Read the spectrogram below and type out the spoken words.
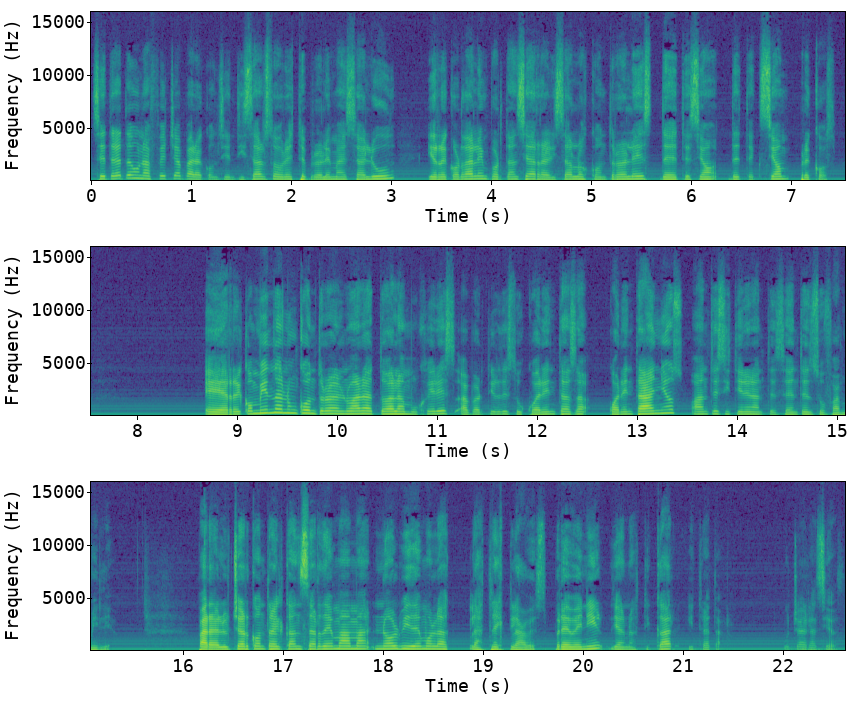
Se trata de una fecha para concientizar sobre este problema de salud y recordar la importancia de realizar los controles de detección, precoz. Eh, recomiendan un control anual a todas las mujeres a partir de sus 40, 40 años o antes si tienen antecedentes en su familia. Para luchar contra el cáncer de mama, no olvidemos la- las tres claves, prevenir, diagnosticar y tratar. Muchas gracias.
